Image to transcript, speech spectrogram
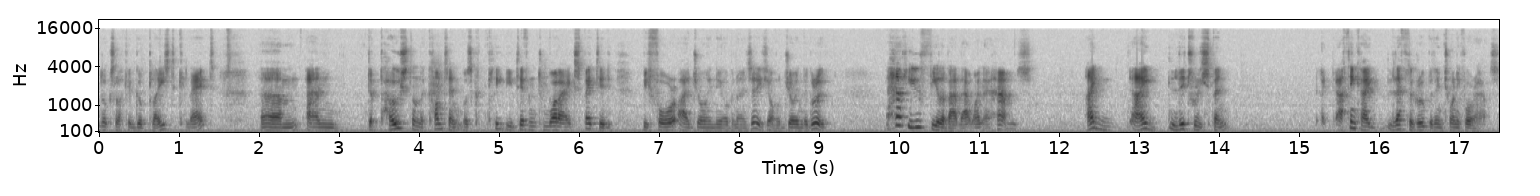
looks like a good place to connect, um, and the post and the content was completely different to what I expected before I joined the organization or joined the group. How do you feel about that when it happens? I, I literally spent, I think I left the group within 24 hours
